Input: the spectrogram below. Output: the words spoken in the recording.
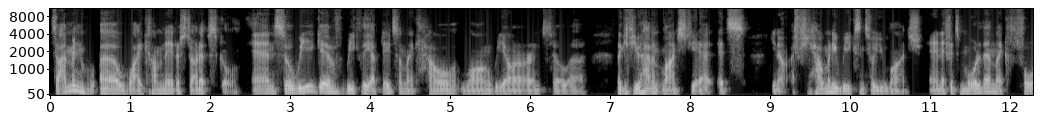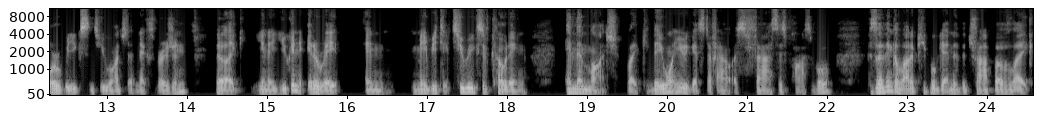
so I'm in uh, Y Combinator startup school, and so we give weekly updates on like how long we are until uh, like if you haven't launched yet, it's you know how many weeks until you launch and if it's more than like four weeks until you launch that next version they're like you know you can iterate and maybe take two weeks of coding and then launch. Like they want you to get stuff out as fast as possible. Because i think a lot of people get into the trap of like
